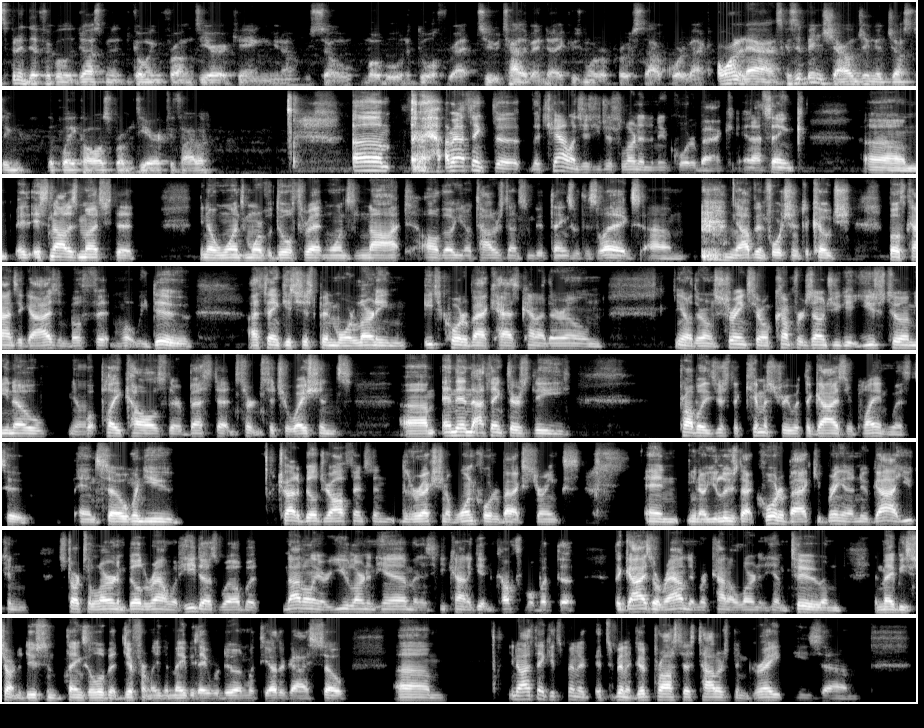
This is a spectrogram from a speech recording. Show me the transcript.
it's been a difficult adjustment going from D'Eriq King, you know, who's so mobile and a dual threat, to Tyler Van Dyke, who's more of a pro style quarterback. I wanted to ask, has it been challenging adjusting the play calls from D'Eriq to Tyler? Um, I mean, I think the the challenge is you just learning a new quarterback, and I think um, it, it's not as much that you know one's more of a dual threat and one's not. Although you know Tyler's done some good things with his legs. Um, I've been fortunate to coach both kinds of guys and both fit in what we do. I think it's just been more learning. Each quarterback has kind of their own, you know, their own strengths, their own comfort zones. You get used to them. You know, you know what play calls they're best at in certain situations. Um, and then I think there's the probably just the chemistry with the guys they're playing with too. And so when you try to build your offense in the direction of one quarterback's strengths and you know you lose that quarterback, you bring in a new guy, you can start to learn and build around what he does well. But not only are you learning him and is he kind of getting comfortable, but the the guys around him are kind of learning him too and and maybe starting to do some things a little bit differently than maybe they were doing with the other guys. So um, you know, I think it's been a it's been a good process. Tyler's been great. He's um,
